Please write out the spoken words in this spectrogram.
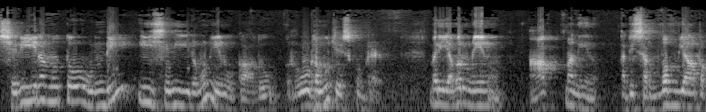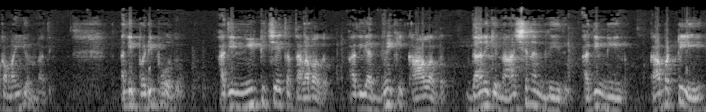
శరీరముతో ఉండి ఈ శరీరము నేను కాదు. రూఢము చేసుకుంటాడు. మరి ఎవరు నేను? ఆత్మ నేను. అది సర్వవ్యాపకమై ఉన్నది. అది పడిపోదు. అది నీటి చేత తడవదు. అది అగ్నికి కాలదు. దానికి నాశనం లేదు. అది నేను. కాబట్టి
